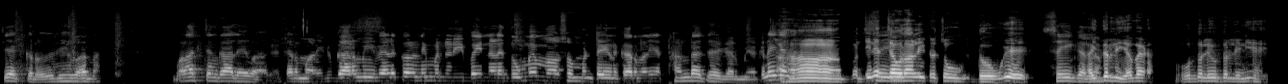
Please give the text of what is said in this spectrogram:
ਚੈੱਕ ਕਰੋ ਤੁਸੀਂ ਹਵਾਲਾ ਬੜਾ ਚੰਗਾ ਲੇਵਾ ਆ ਗਿਆ ਕਰਮ ਵਾਲੀ ਨੂੰ। ਗਰਮੀ ਬਿਲਕੁਲ ਨਹੀਂ ਮੰਨਣੀ ਬਈ ਨਾਲੇ ਦੋਵੇਂ ਮੌਸਮ ਮੇਨਟੇਨ ਕਰਨ ਵਾਲੀਆਂ ਠੰਡਾ ਚਾਹੇ ਗਰਮੀਆਂ ਕਿ ਨਹੀਂ ਹਾਂ ਜਿਹਨੇ ਸਹੀ 14 ਲੀਟਰ ਚੋ ਦੋਗੇ ਸਹੀ ਗੱਲ ਆ। ਇਧਰਲੀ ਆ ਬੈਠ ਉਧਰਲੀ ਉਧਰਲੀ ਨਹੀਂ ਇਹ।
